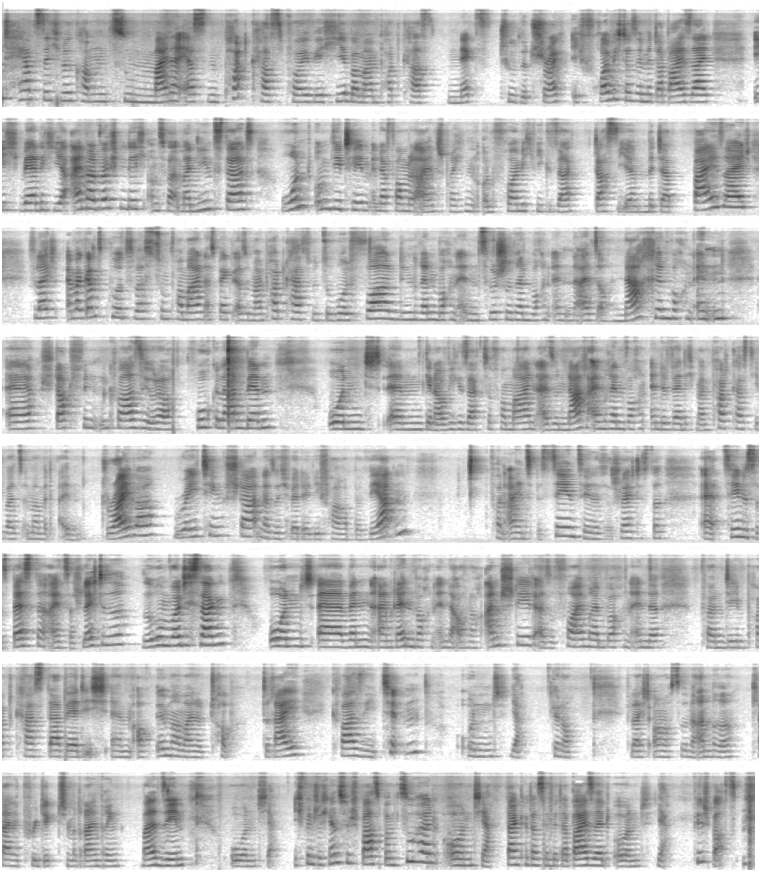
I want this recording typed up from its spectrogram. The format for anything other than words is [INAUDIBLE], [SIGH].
und herzlich willkommen zu meiner ersten Podcast-Folge hier bei meinem Podcast Next to the Track. Ich freue mich, dass ihr mit dabei seid. Ich werde hier einmal wöchentlich und zwar immer dienstags rund um die Themen in der Formel 1 sprechen und freue mich, wie gesagt, dass ihr mit dabei seid. Vielleicht einmal ganz kurz was zum formalen Aspekt. Also mein Podcast wird sowohl vor den Rennwochenenden, zwischen Rennwochenenden als auch nach Rennwochenenden äh, stattfinden quasi oder hochgeladen werden. Und ähm, genau, wie gesagt, zur formalen, also nach einem Rennwochenende werde ich meinen Podcast jeweils immer mit einem Driver-Rating starten. Also ich werde die Fahrer bewerten. Von 1 bis 10. 10 ist das schlechteste, äh, 10 ist das Beste, 1 das schlechteste, so rum wollte ich sagen. Und äh, wenn ein Rennwochenende auch noch ansteht, also vor einem Rennwochenende von dem Podcast, da werde ich ähm, auch immer meine Top 3 quasi tippen. Und ja, genau. Vielleicht auch noch so eine andere kleine Prediction mit reinbringen. Mal sehen. Und ja, ich wünsche euch ganz viel Spaß beim Zuhören und ja, danke, dass ihr mit dabei seid und ja, viel Spaß. [LAUGHS]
